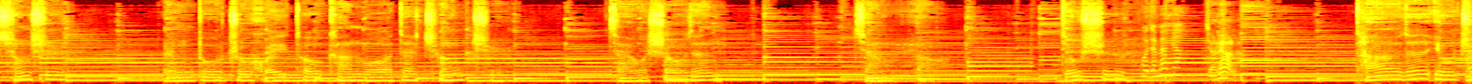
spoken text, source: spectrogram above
城市，忍不住回头看我的城池，在我手的将要丢失。我叫喵喵，叫亮亮。他的幼稚，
